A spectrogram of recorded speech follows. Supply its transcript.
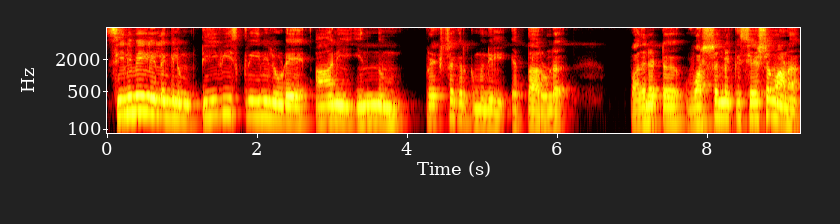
സിനിമയിലില്ലെങ്കിലും ടി വി സ്ക്രീനിലൂടെ ആനി ഇന്നും പ്രേക്ഷകർക്ക് മുന്നിൽ എത്താറുണ്ട്. പതിനെട്ട് വർഷങ്ങൾക്ക് ശേഷമാണ്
